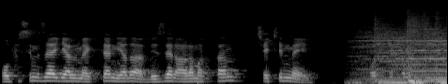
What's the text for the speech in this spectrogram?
Ofisimize gelmekten ya da bizleri aramaktan çekinmeyin. Hoşçakalın.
